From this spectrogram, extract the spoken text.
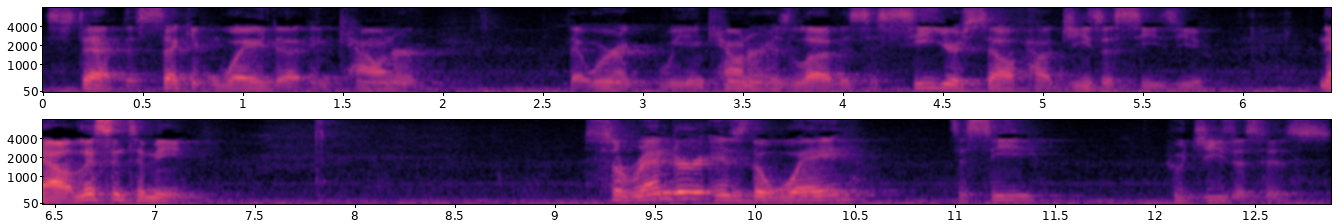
step, the second way to encounter that we're, we encounter his love is to see yourself how Jesus sees you. Now, listen to me. Surrender is the way to see who Jesus is.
